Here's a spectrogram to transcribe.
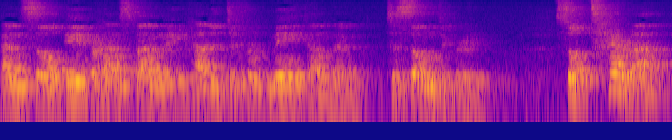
And so Abraham's family had a different make on them to some degree. So Terah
